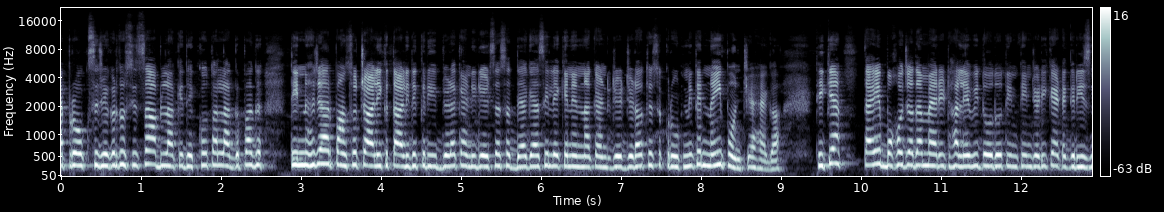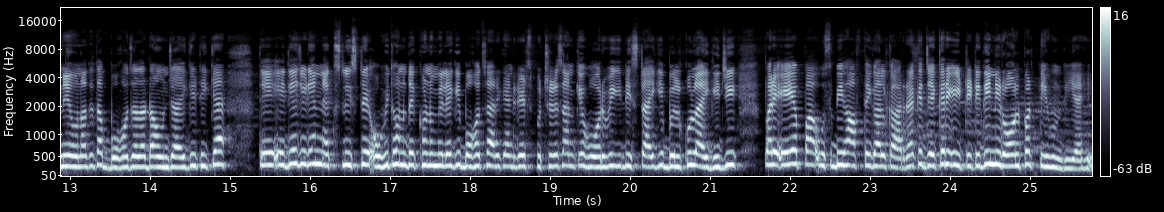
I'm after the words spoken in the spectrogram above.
ਅਪਰੋਕਸ ਜੇਕਰ ਤੁਸੀਂ ਹਿਸਾਬ ਲਾ ਕੇ ਦੇਖੋ ਤਾਂ ਲਗਭਗ 3540 41 ਦੇ ਕਰੀਬ ਜਿਹੜਾ ਕੈਂਡੀਡੇਟਸ ਆ ਸੱਦਿਆ ਗਿਆ ਸੀ, ਲੇਕਿਨ ਇੰਨਾ ਕੈਂਡੀਡੇਟ ਜਿਹੜਾ ਉੱਥੇ ਸਕਰੂਟਨੀ ਤੇ ਨਹੀਂ ਪਹੁੰਚਿਆ ਹੈਗਾ। ਠੀਕ ਹੈ? ਤਾਂ ਇਹ ਬਹੁਤ ਜ਼ਿਆਦਾ ਮੈਰਿਟ ਹਲੇ ਵੀ ਦੋ ਦੋ ਤਿੰਨ ਤਿੰਨ ਜਿਹੜੀ ਕੈਟਾਗਰੀਜ਼ ਨੇ ਉਹਨਾਂ ਦੇ ਤਾਂ ਬਹੁਤ ਜ਼ਿਆਦਾ ਡਾਊਨ ਜਾਏਗੀ, ਠੀਕ ਹੈ? ਤੇ ਇਹਦੀਆਂ ਜਿਹੜੀਆਂ ਨੈਕਸਟ ਲਿਸਟ ਹੈ ਉਹ ਵੀ ਤੁਹਾਨੂੰ ਦੇਖਣ ਨੂੰ ਮਿਲੇਗੀ। ਬਹੁਤ ਸਾਰੇ ਕੈਂਡੀਡੇਟਸ ਪੁੱਛ ਰਹੇ ਸਨ ਕਿ ਹੋਰ ਵੀ ਲਿਸਟ ਆਏਗੀ, ਬਿਲਕੁਲ ਆਏਗੀ ਜੀ। ਪਰ ਇਹ ਆਪਾਂ ਉਸ ਬਿਹਾਫ ਤੇ ਗੱਲ ਕਰ ਰਹੇ ਹਾਂ ਕਿ ਜੇਕਰ ਈਟੀਟੀ ਦੀ ਨਿਰੋਲ ਭਰਤੀ ਹੁੰਦੀ ਹੈ ਇਹ।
